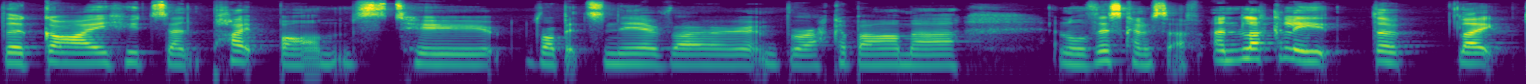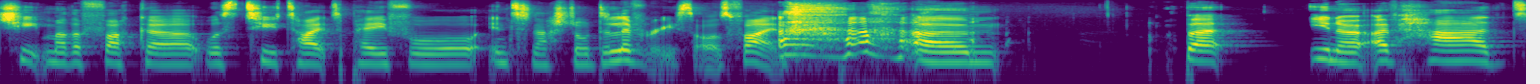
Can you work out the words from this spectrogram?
the guy who'd sent pipe bombs to Robert De Niro and Barack Obama and all this kind of stuff. And luckily, the like cheap motherfucker was too tight to pay for international delivery, so I was fine. um, But, you know, I've had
